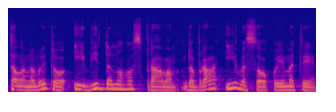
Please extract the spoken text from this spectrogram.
талановитого і відданого справам добра і високої мети.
